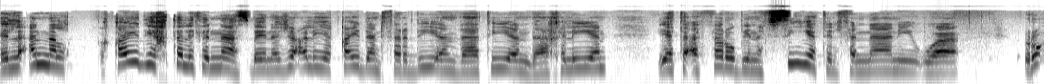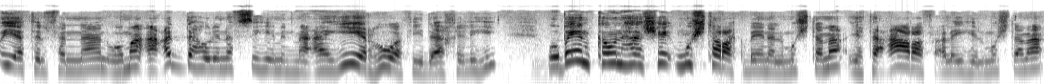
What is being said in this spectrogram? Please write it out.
إلا أن القيد يختلف الناس بين جعله قيدا فرديا ذاتيا داخليا يتأثر بنفسية الفنان و رؤية الفنان وما أعده لنفسه من معايير هو في داخله وبين كونها شيء مشترك بين المجتمع يتعارف عليه المجتمع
